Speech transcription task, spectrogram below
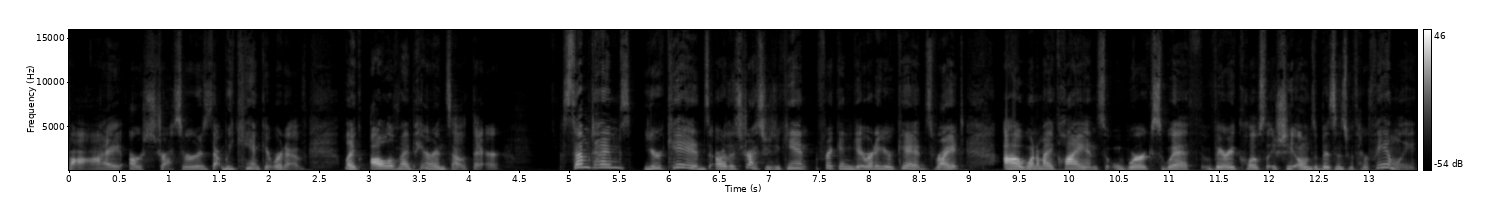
by our stressors that we can't get rid of? Like all of my parents out there. Sometimes your kids are the stressors. You can't freaking get rid of your kids, right? Uh, one of my clients works with very closely, she owns a business with her family.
